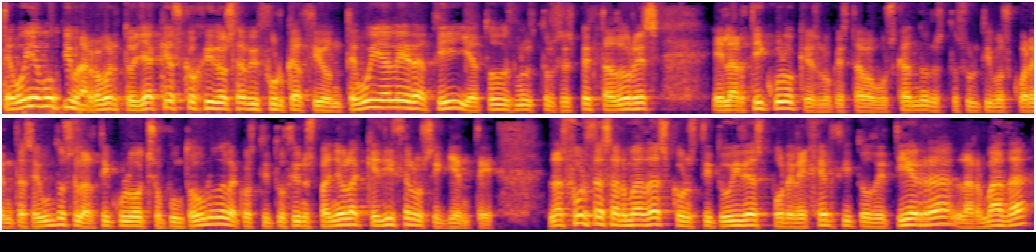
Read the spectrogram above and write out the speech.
Te voy a motivar, Roberto, ya que has cogido esa bifurcación. Te voy a leer a ti y a todos nuestros espectadores el artículo, que es lo que estaba buscando en estos últimos 40 segundos, el artículo 8.1 de la Constitución Española, que dice lo siguiente. Las Fuerzas Armadas, constituidas por el Ejército de Tierra, la Armada,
